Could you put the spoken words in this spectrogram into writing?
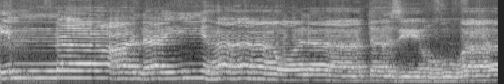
إلا عليها ولا تزر وازرة.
